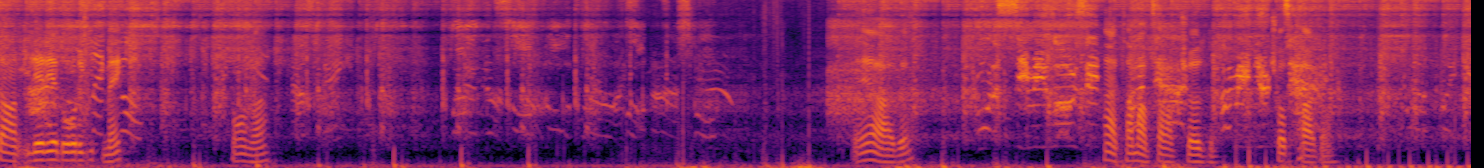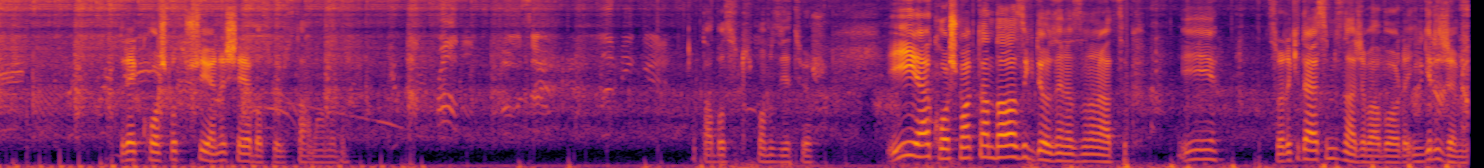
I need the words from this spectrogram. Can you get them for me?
tamam ileriye doğru gitmek. Sonra. E abi. Ha tamam tamam çözdüm. Çok pardon. Direkt koşma tuşu yerine şeye basıyoruz tamam anladım. Hatta basıp tutmamız yetiyor. İyi ya koşmaktan daha hızlı gidiyoruz en azından artık. İyi. Sıradaki dersimiz ne acaba bu arada? İngilizce mi ya?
